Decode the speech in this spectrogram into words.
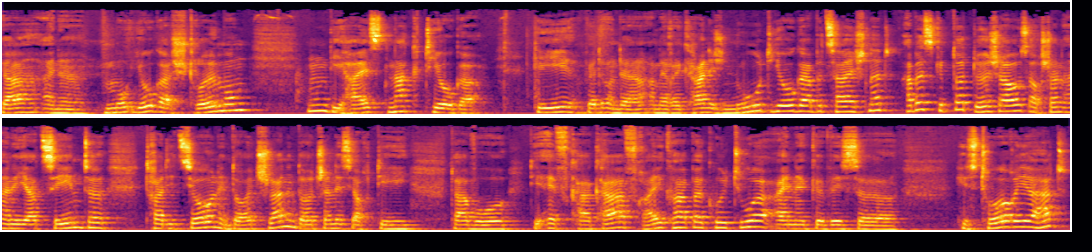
ja, eine Yoga-Strömung, die heißt Nackt-Yoga. Die wird unter amerikanischen Nude-Yoga bezeichnet, aber es gibt dort durchaus auch schon eine Jahrzehnte Tradition in Deutschland. In Deutschland ist ja auch die, da wo die FKK, Freikörperkultur, eine gewisse Historie hat.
